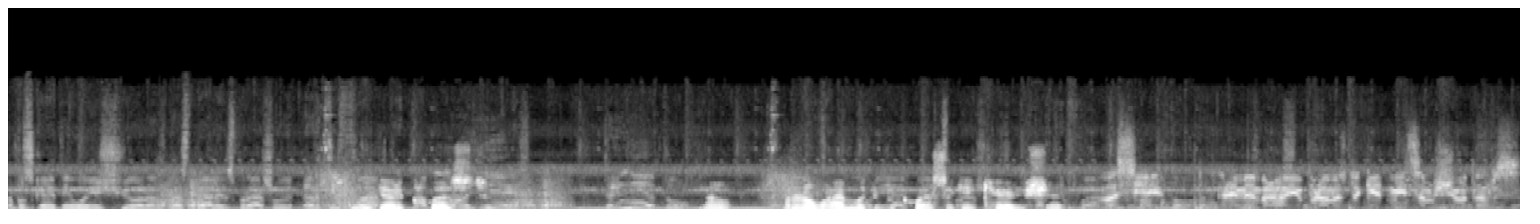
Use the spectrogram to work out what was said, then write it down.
Нету. Опускают его еще раз, достали, спрашивают. We Артефакты, got a бабло quest. есть? Да нету. No, I don't know why I'm looking for quests. I can't carry shit. Vasily, remember how you promised to get me some shooters?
